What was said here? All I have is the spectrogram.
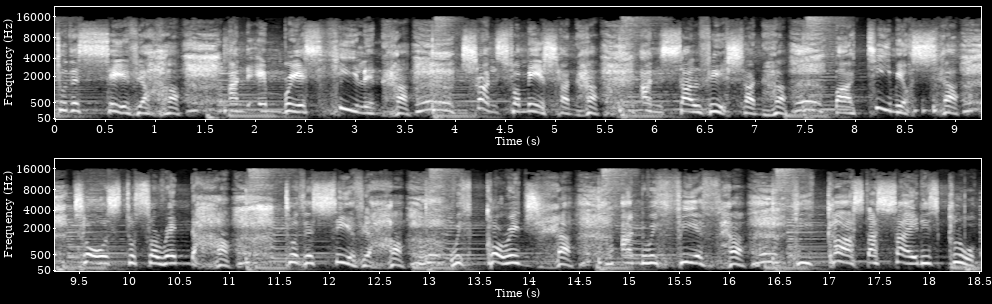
to the Savior and embrace healing, transformation, and salvation. Bartimaeus uh, chose to surrender uh, to the Savior uh, with courage and with faith. He cast aside his cloak.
